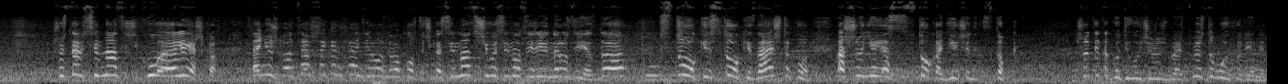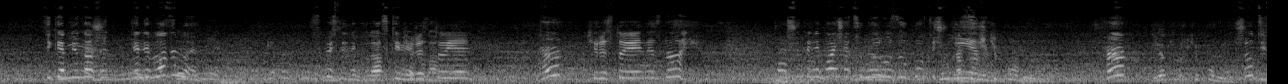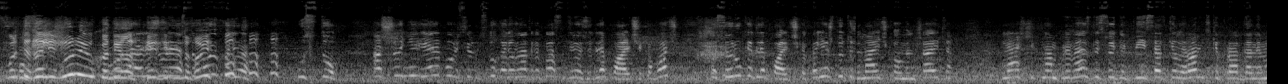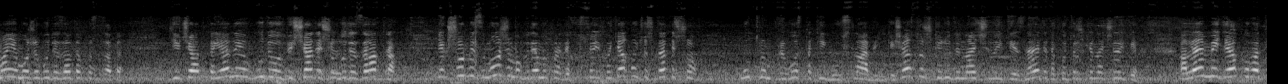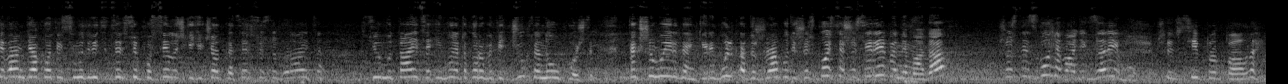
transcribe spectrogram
Щось там 17, ку- Олешка. Танюшка, оце в секонд-хенді розова кофточка, 17 чи 18 гривень на розв'яз. Да? Стоки, стоки, знаєш тако? А що ні, я стока, дівчина, з стока. Що ти таку ти очі розбереш? Ми з тобою ходили. Тільки я тобі кажу, ти не була зі мною? В смислі не була, а з ким я Через була? то я, А? через то я й не знаю. Та що ти не бачила цю мою розову кофточку? Я трошки помню. А? Я трошки помню. Що ти? Може, ти за Ліжулею ходила Може, я зі з мною? тобою ходила у стоп. А що ні, я не пам'ятаю, слухай, вона така класна дивилася для пальчика, бач? Ось руки для пальчика. Звісно, тут маєчка уменшається. Плящик нам привезли сьогодні 50 кілограмів, тільки правда немає, може буде завтра послати. Дівчатка, я не буду обіцяти, що буде завтра. Якщо ми зможемо, будемо пройти. Хоча хочу сказати, що утром привоз такий був слабенький. Зараз трошки люди почали йти, знаєте, тако трошки почали йти. Але ми дякувати вам, дякувати всьому. Дивіться, це все посилочки, дівчатка, це все збирається всю мотається і буде тако робити чух на нову почту. Так що, мої ріденькі, рибулька дожра буде щось. Костя, щось і риби нема, да? Щось не дзвонить Вадік за рибу. Що всі пропали.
